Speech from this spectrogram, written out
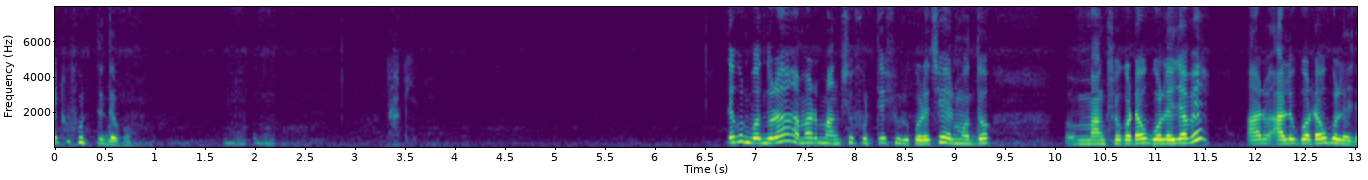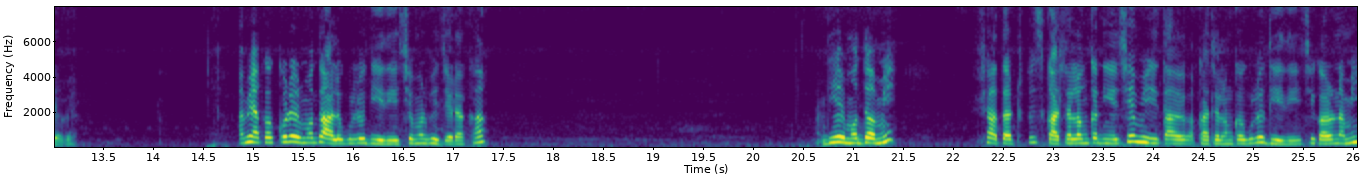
একটু ফুটতে দেব। দেখুন বন্ধুরা, আমার মাংস ফুটতে শুরু করেছে। এর মধ্যে মাংস কটাও গলে যাবে আর আলু কটাও গলে যাবে। আমি এক এক করে এর মধ্যে আলুগুলো দিয়ে দিয়েছি আমার ভেজে রাখা। দিয়ে এর মধ্যে আমি সাত আট পিস কাঁচা লঙ্কা নিয়েছি। আমি তা কাঁচা লঙ্কাগুলো দিয়ে দিয়েছি, কারণ আমি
